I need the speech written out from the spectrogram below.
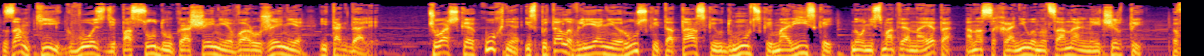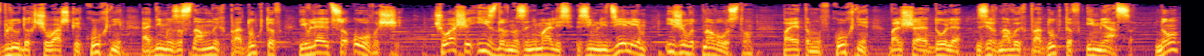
замки, гвозди, посуду, украшения, вооружение и так далее. Чувашская кухня испытала влияние русской, татарской, удмуртской, марийской, но, несмотря на это, она сохранила национальные черты – в блюдах чувашской кухни одним из основных продуктов являются овощи. Чуваши издавна занимались земледелием и животноводством, поэтому в кухне большая доля зерновых продуктов и мяса. Но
